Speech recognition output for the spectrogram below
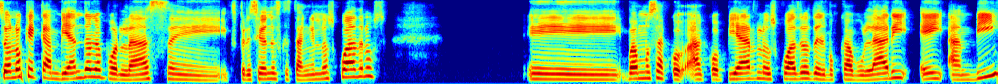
solo que cambiándolo por las eh, expresiones que están en los cuadros. Eh, vamos a, a, copiar los cuadros del vocabulario A and B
